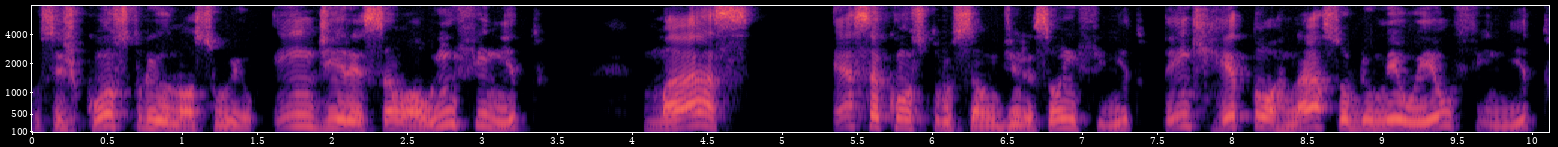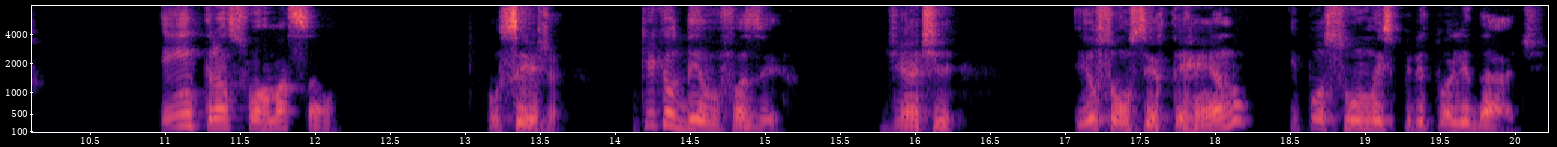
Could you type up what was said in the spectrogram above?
ou seja, construir o nosso eu em direção ao infinito, mas essa construção em direção ao infinito tem que retornar sobre o meu eu finito em transformação. Ou seja, o que, que eu devo fazer diante. Eu sou um ser terreno e possuo uma espiritualidade.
